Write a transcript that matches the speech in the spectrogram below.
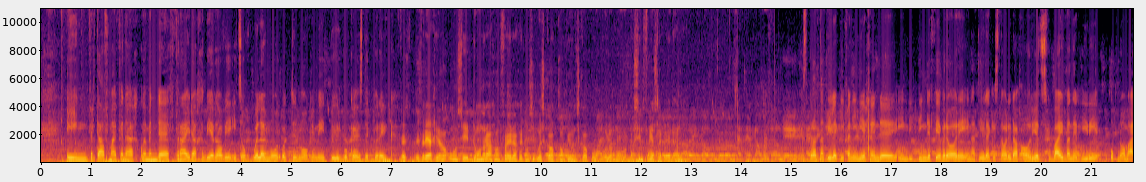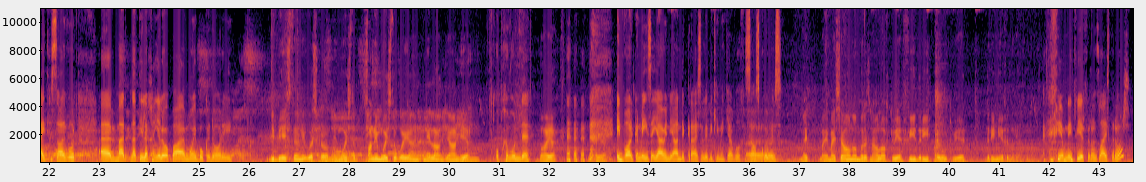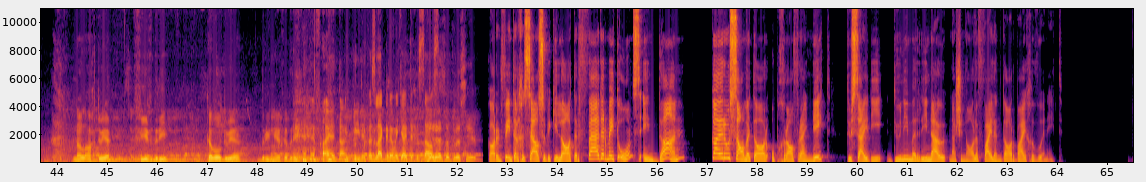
En vertel vir my vinnig, komende Vrydag gebeur daar weer iets op Willowmore ook te maak met boerbokke, is dit korrek? Dis dis reg ja, ons het Donderdag en Vrydag het ons die Ooskaap Kampioenskap op Willowmore. Ek sien vreeslik uit daarna praat natuurlik hier van die 9de en die 10de Februarie en natuurlik is daardie dag al reeds verby wanneer hierdie opname uitgesaai word. Ehm uh, maar natuurlik gaan julle ook baie mooi bokke daar hê. Die beste in die Ooskaap, die mooiste van die mooiste ooi in in die land. Ja, nee. Mm, opgewonde. Baie. baie. en waar kan mense jou in die hande kry as hulle bietjie met jou wil gesels uh, Kobus? My my my selnommer is 082 4322 393. Gee hom net weer vir ons luisteraars. 082 43 22 393. Baie dankie. Dit was lekker om met jou te gesels. Dit is 'n plesier. Karen Venter gesels so 'n bietjie later verder met ons en dan kuier ons saam met haar op Graafrenet toe sy die Doenie Merino nasionale veiling daarby gewoon het.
